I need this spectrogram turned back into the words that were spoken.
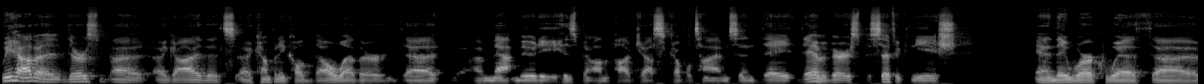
we have a there's a, a guy that's a company called Bellwether that uh, Matt Moody has been on the podcast a couple times, and they they have a very specific niche, and they work with uh,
